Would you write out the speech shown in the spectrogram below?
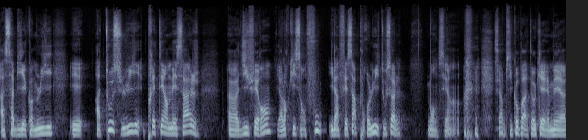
à s'habiller comme lui. Et à tous lui prêter un message euh, différent, alors qu'il s'en fout. Il a fait ça pour lui tout seul. Bon, c'est un, c'est un psychopathe, ok, mais euh,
